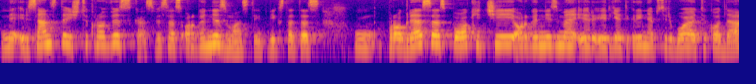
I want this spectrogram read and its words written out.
Ir sensta iš tikro viskas visas organizmas taip vyksta tas progresas, pokyčiai organizme ir, ir jie tikrai neapsiriboja tik oda.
